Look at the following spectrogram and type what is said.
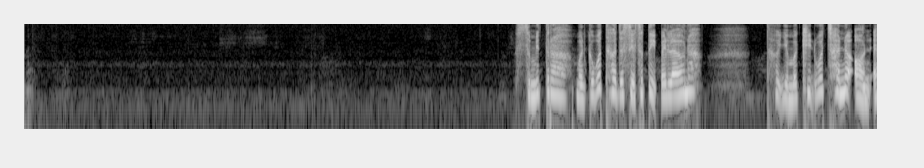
ชน์ สมิตราเหมือนกับว่าเธอจะเสียสติไปแล้วนะ เธออย่ามาคิดว่าฉันน่ะอ่อนแอ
